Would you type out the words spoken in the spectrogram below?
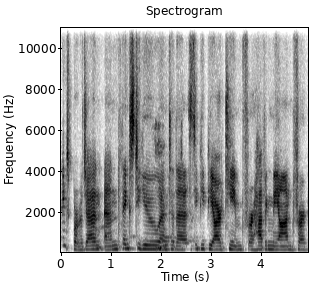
Thanks, Purvajan, and thanks to you and to the CPPR team for having me on for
